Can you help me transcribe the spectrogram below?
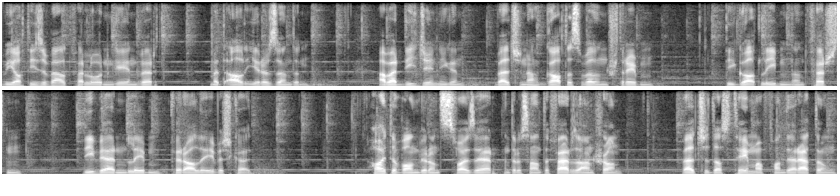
wie auch diese Welt verloren gehen wird mit all ihren Sünden. Aber diejenigen, welche nach Gottes Willen streben, die Gott lieben und fürchten, die werden leben für alle Ewigkeit. Heute wollen wir uns zwei sehr interessante Verse anschauen, welche das Thema von der Rettung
